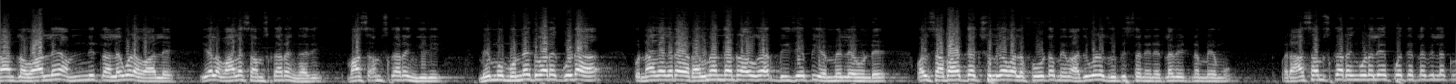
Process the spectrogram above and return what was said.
దాంట్లో వాళ్ళే అన్నిట్లలో కూడా వాళ్ళే. ఇలా వాళ్ళ సంస్కారం కాదు. మా సంస్కారం ఇది. మేము మొన్నటి వరకు కూడా నా దగ్గర రఘునందన్ రావు గారు బీజేపీ ఎమ్మెల్యే ఉండే. వాళ్ళు సభాధ్యక్షులుగా వాళ్ళ ఫోటో మేము అది కూడా చూపిస్తాను నేను ఎట్లా పెట్టినాం మేము. మరి ఆ సంస్కారం కూడా లేకపోతే ఎట్లా వీళ్ళకు?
